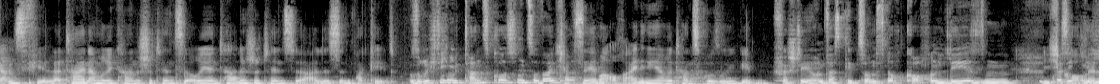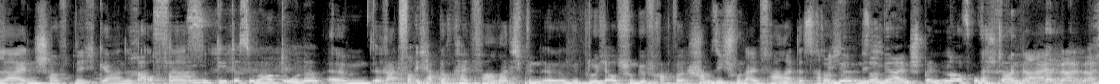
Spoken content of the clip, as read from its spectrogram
Ganz viel. Lateinamerikanische Tänze, orientalische Tänze, alles im Paket. So richtig mit Tanzkurs und so weiter? Ich habe selber auch einige Jahre Tanzkurse gegeben. Verstehe. Und was gibt es sonst noch? Kochen, lesen? Ich koche ich leidenschaftlich gerne. Radfahren, das. geht das überhaupt ohne? Ähm, Radfahren, ich habe noch kein Fahrrad. Ich bin äh, durchaus schon gefragt worden, haben Sie schon ein Fahrrad? Das habe ich wir, nicht. Sollen wir einen Spendenaufruf starten? nein, nein, nein.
